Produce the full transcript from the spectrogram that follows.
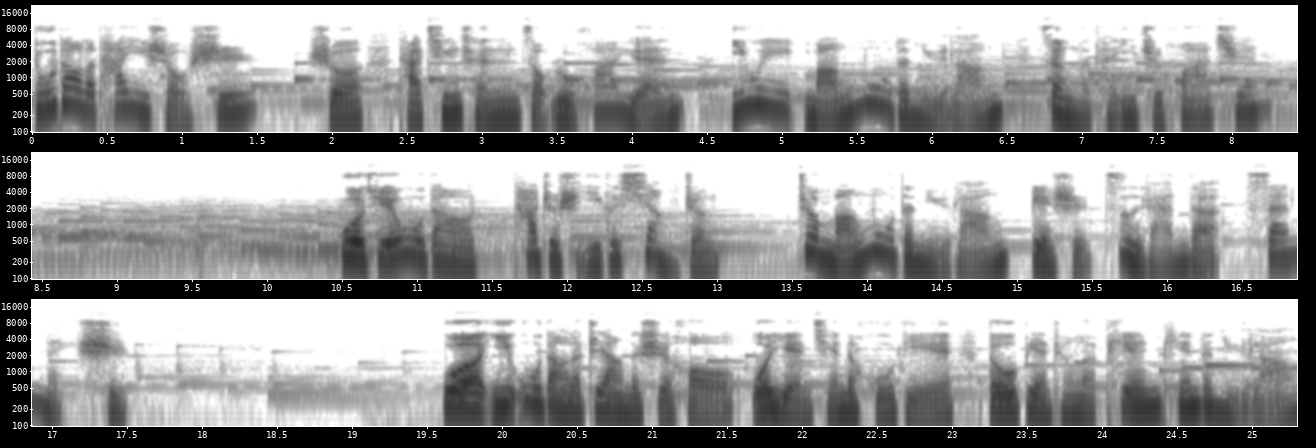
读到了他一首诗，说他清晨走入花园，一位盲目的女郎赠了他一只花圈。我觉悟到，他这是一个象征，这盲目的女郎便是自然的三美士。我一悟到了这样的时候，我眼前的蝴蝶都变成了翩翩的女郎，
